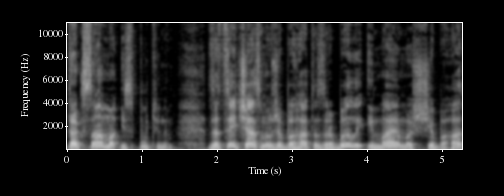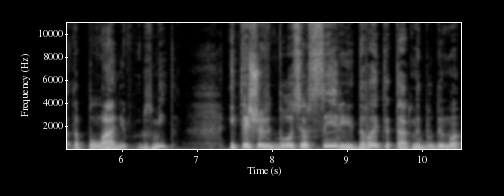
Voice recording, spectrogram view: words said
Так само і з Путіним. За цей час ми вже багато зробили і маємо ще багато планів. Розумієте? І те, що відбулося в Сирії, давайте так, не будемо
